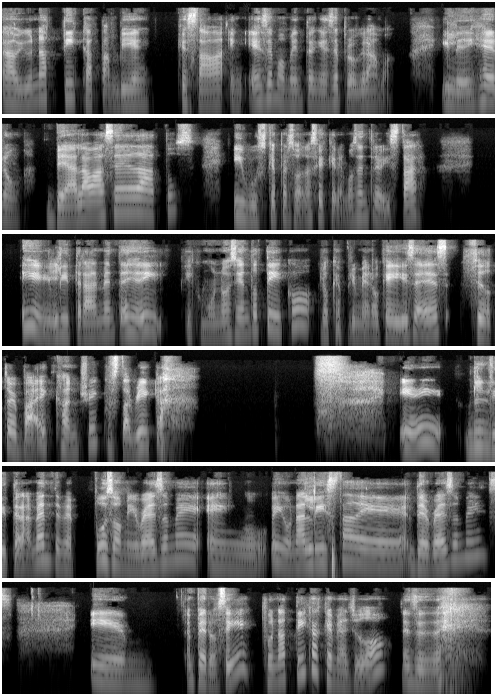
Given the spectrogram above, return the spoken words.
había una tica también que estaba en ese momento en ese programa. Y le dijeron, ve a la base de datos y busque personas que queremos entrevistar. Y literalmente dije, y, como uno siendo tico, lo que primero que hice es filter by country Costa Rica. Y literalmente me puso mi resume en, una lista de, de resumes. Y, pero sí, fue una tica que me ayudó.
